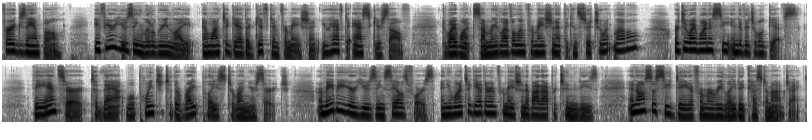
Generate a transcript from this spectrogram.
For example, if you're using Little Green Light and want to gather gift information, you have to ask yourself do I want summary level information at the constituent level, or do I want to see individual gifts? The answer to that will point you to the right place to run your search. Or maybe you're using Salesforce and you want to gather information about opportunities and also see data from a related custom object.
